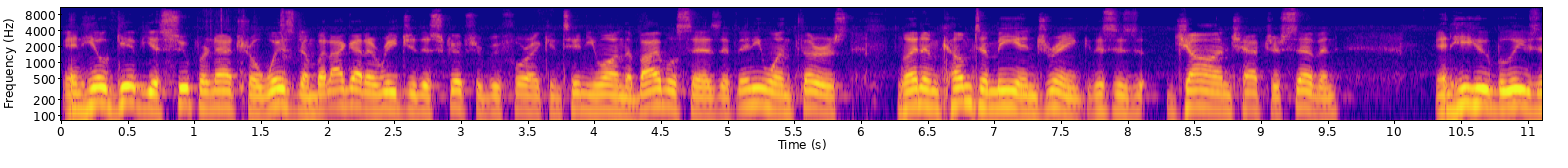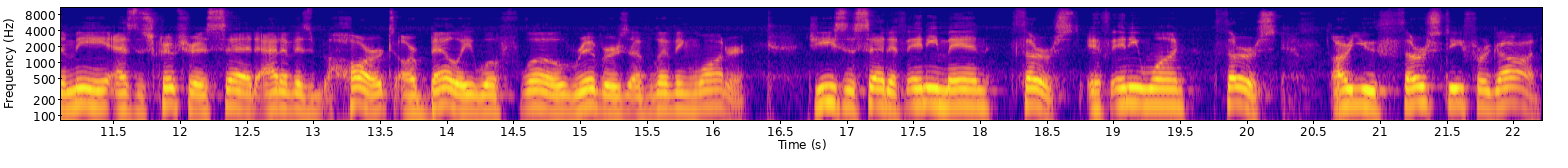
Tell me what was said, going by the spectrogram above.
And he'll give you supernatural wisdom. But I got to read you the scripture before I continue on. The Bible says, If anyone thirst, let him come to me and drink. This is John chapter 7 and he who believes in me, as the scripture has said, out of his heart or belly will flow rivers of living water. Jesus said, If any man thirst, if anyone thirst, are you thirsty for God?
